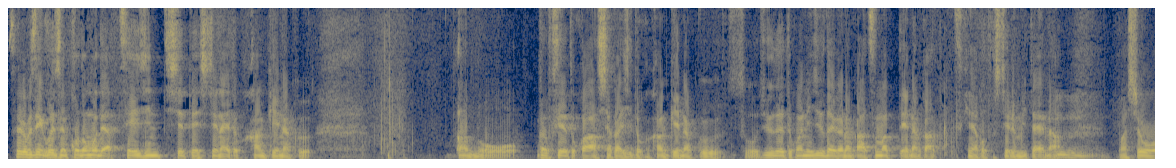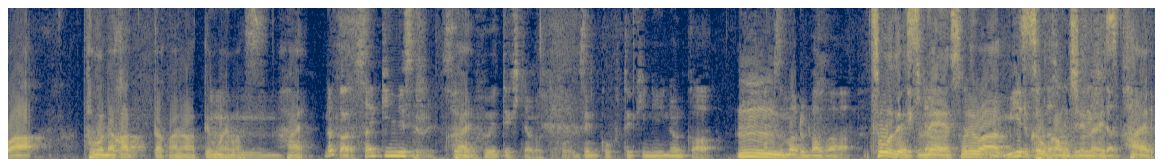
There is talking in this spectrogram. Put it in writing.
それが別にこれですね、子供では成人しててしてないとか関係なく、あの、学生とか社会人とか関係なく、そう、10代とか20代がなんか集まってなんか好きなことしてるみたいな場所は、多分なかったかなって思います。はい。なんか最近ですよねそういうの増えてきたのって、こう全国的になんか集まる場がそうですね。それは見えるそうかもしれないです。はい。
